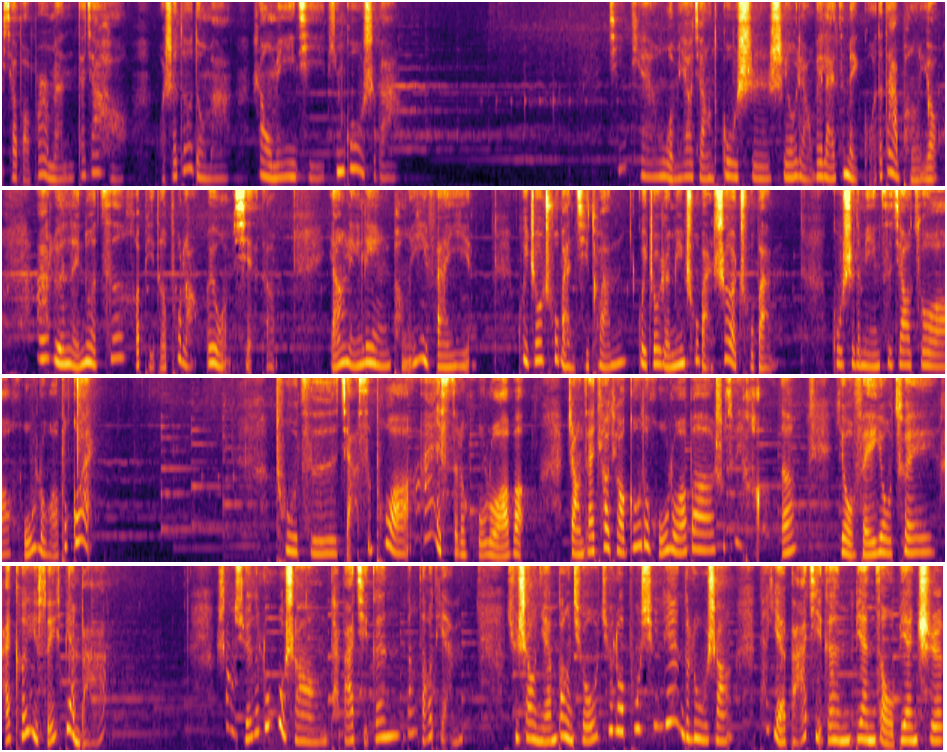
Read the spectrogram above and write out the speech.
小宝贝儿们，大家好，我是豆豆妈，让我们一起听故事吧。今天我们要讲的故事是由两位来自美国的大朋友阿伦·雷诺兹和彼得·布朗为我们写的，杨玲玲、彭毅翻译，贵州出版集团、贵州人民出版社出版。故事的名字叫做《胡萝卜怪》。兔子贾斯珀爱死了胡萝卜，长在跳跳沟的胡萝卜是最好的，又肥又脆，还可以随便拔。上学的路上，他拔几根当早点；去少年棒球俱乐部训练的路上，他也拔几根边走边吃。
